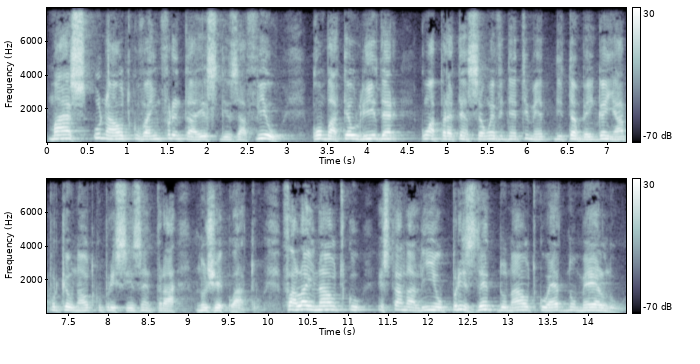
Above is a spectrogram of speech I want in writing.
Mas o Náutico vai enfrentar esse desafio, combater o líder com a pretensão, evidentemente, de também ganhar, porque o Náutico precisa entrar no G4. Falar em Náutico, está na linha o presidente do Náutico, Edno Melo.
